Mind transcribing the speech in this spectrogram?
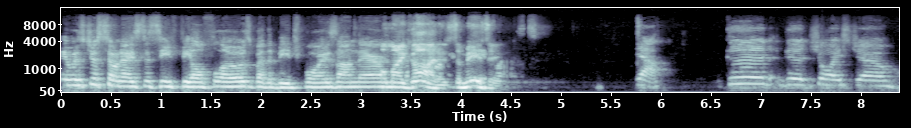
it was just so nice to see "Feel Flows" by the Beach Boys on there. Oh my God, it's amazing. yeah. Good, good choice, Joe.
